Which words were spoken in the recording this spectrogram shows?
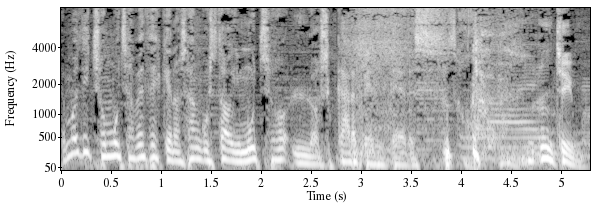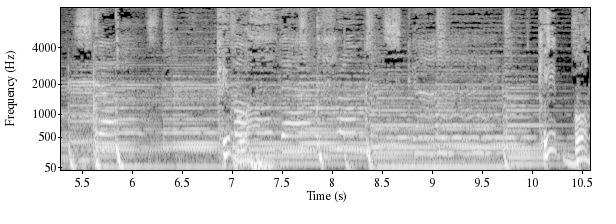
Hemos dicho muchas veces que nos han gustado y mucho los Carpenters. Sí. ¡Qué voz! ¡Qué voz!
